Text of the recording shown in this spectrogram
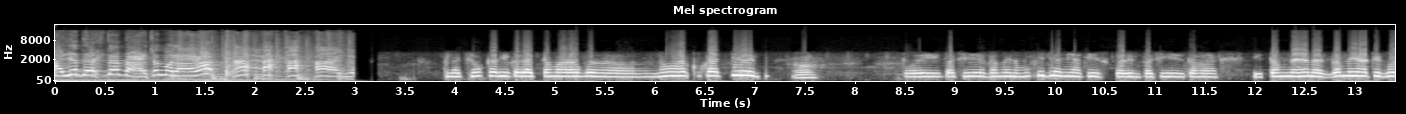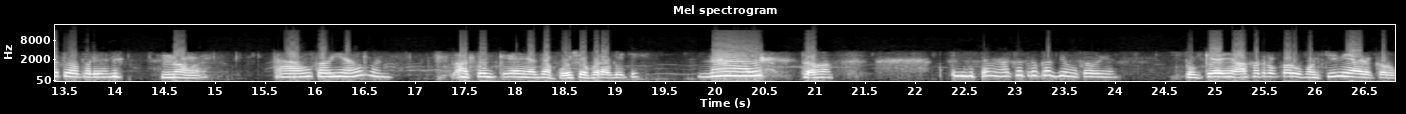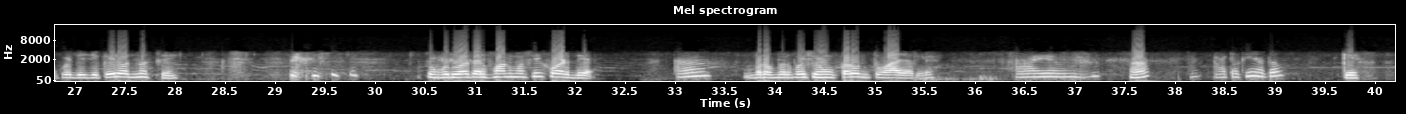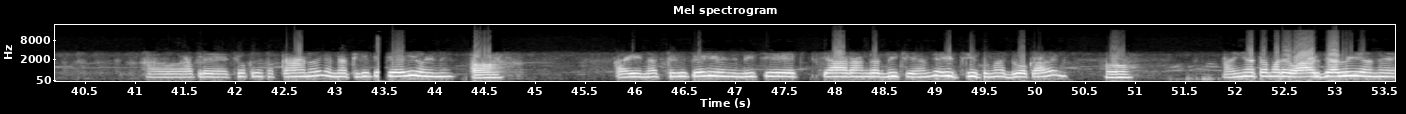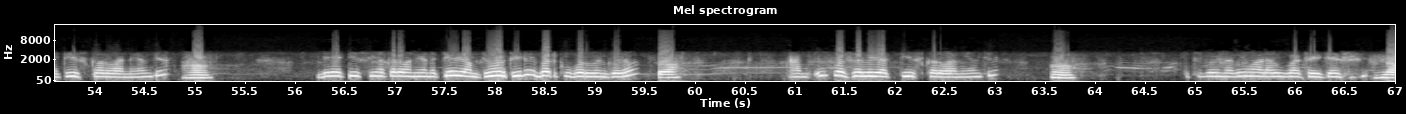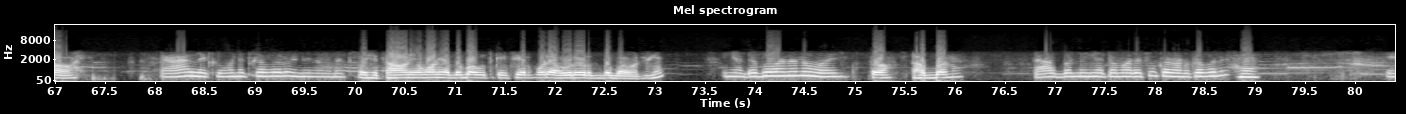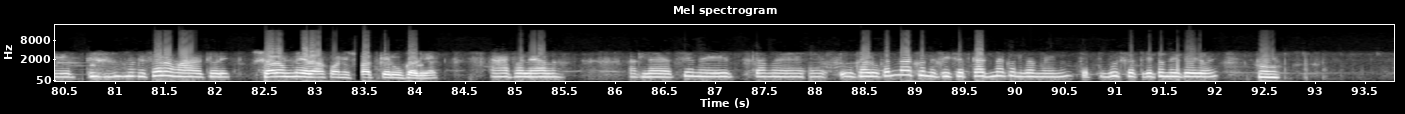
આઈએ દેખતે બેડચન મજા આવે અને છોકરી કદાચ તમારા ઉપર નો હરખું કાઢતી હોય તો એ પછી તમે એને મૂકી દો ત્યાં કિસ કરીને પછી તમે એ તમને એને ગમે ત્યાંથી ગોતવા પડે એને. ના હોય. હા હું કહું અહીંયા આવું પણ આ તું કે અહીંયા ત્યાં ભૂસો ભરાય બેચી ના આવે. તો? તમે અખતરો કરજો હું કહું અહીંયા. તું કે અહીંયા અખતરો કરું પણ ચીની આરે કરું કોઈ દીજી કર્યો જ નથી. તું બધું અત્યારે ફોનમાં શીખવાડ દે. હા? બરોબર પછી હું કરું ને તું આય એટલે. હા એમ. હા? હા તો ક્યાં તો? કે? આપણે છોકરીનો કાન હોય ને નથડી પહેરી હોય ને. હા. આ એ નથડી પહેરી હોય ને નીચે ચાર આંગળ નીચે સમજે એ જીતમાં ડોક આવે ને. હા. અહીંયા તમારે વાળ જાલી અને કિસ કરવાની સમજે હા. બે કિસ કરવાની અને કેવી આમ જોરથી નહીં બટકું ભરવું એને કર્યો? તો? આમ ઉપર સલી કિસ કરવાની એમ છે? હા પછી કોઈના રૂવાડા ઊભા થઈ જશે. ના હોય. હા લેખું મને ખબર હોય ને અમને પછી ધાવણીયા વાણીયા દબાવું તો કઈ ફેર પડે હવરે હવરે દબાવવાની? અહીંયા દબાવવાના ન હોય. તો ધાબવાનું? ધાબ બંને અહીંયા તમારે શું કરવાનું ખબર હા હે એ શરમ આવે થોડીક. શરમ નહીં રાખવાની સ્વાદ કરી ઉગાડી હા ભલે હાલો. એટલે છે ને તમે ઉઘાડું કરી નાખો ને ટી શર્ટ કાઢી નાખો ને ગમે એનું કે બુશર્ટ કે તમે પહેર્યો હોય.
